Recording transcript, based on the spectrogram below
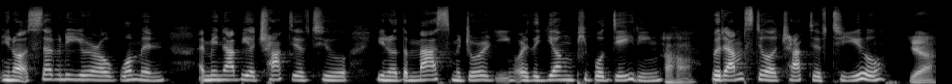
you know, a 70 year old woman. I may not be attractive to, you know, the mass majority or the young people dating, Uh-huh. but I'm still attractive to you Yeah.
